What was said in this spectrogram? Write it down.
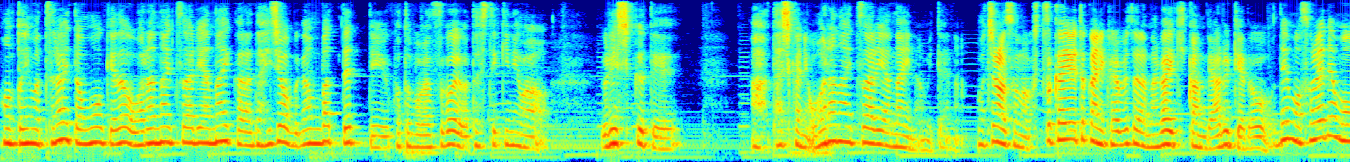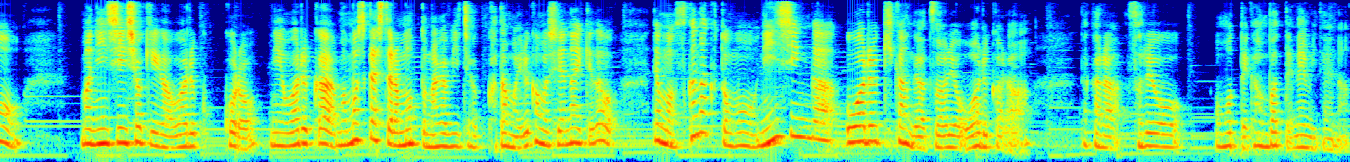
本当今辛いと思うけど終わらないつわりはないから大丈夫頑張ってっていう言葉がすごい私的には嬉しくてあ確かに終わらないつわりはないなみたいなもちろんその二日酔いとかに比べたら長い期間であるけどでもそれでも、まあ、妊娠初期が終わる頃に終わるか、まあ、もしかしたらもっと長引いちゃう方もいるかもしれないけどでも少なくとも妊娠が終わる期間ではつわりは終わるからだからそれを思って頑張ってねみたいなっ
